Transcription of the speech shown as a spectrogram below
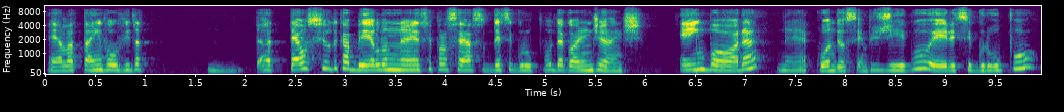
Ela está envolvida até o fio de cabelo nesse processo desse grupo de agora em diante. Embora, né, quando eu sempre digo, ele, esse grupo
